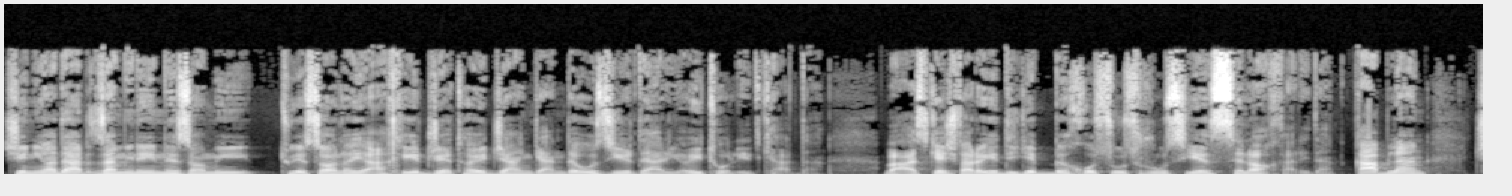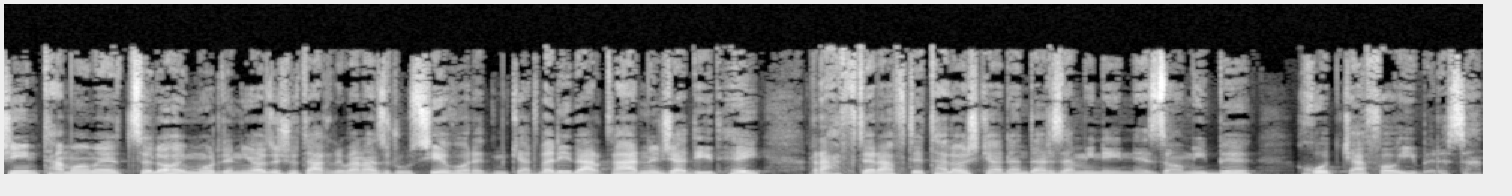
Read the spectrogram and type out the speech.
چینیا در زمینه نظامی توی سالهای اخیر جت های جنگنده و زیردریایی تولید کردند و از کشورهای دیگه به خصوص روسیه سلاح خریدن. قبلا چین تمام سلاحهای مورد نیازش رو تقریبا از روسیه وارد می‌کرد ولی در قرن جدید هی رفته رفته تلاش کردن در زمینه نظامی به خودکفایی برسن.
